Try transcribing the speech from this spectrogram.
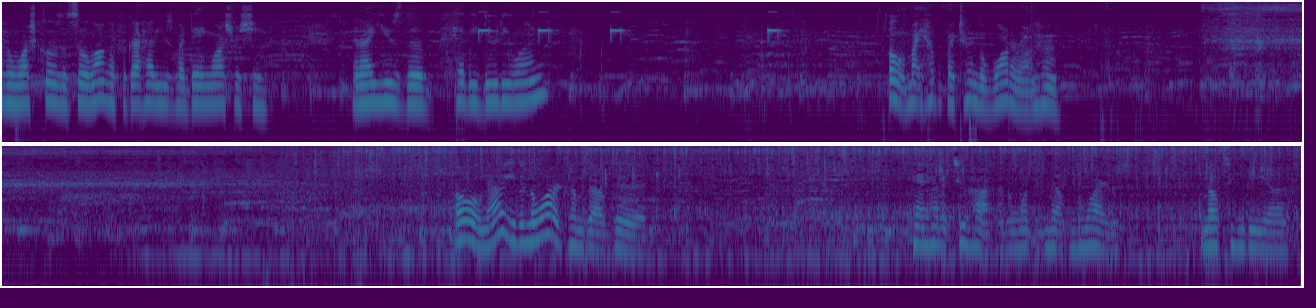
Haven't washed clothes in so long, I forgot how to use my dang wash machine. And I use the heavy duty one. Oh, it might help if I turn the water on, huh? Oh, now even the water comes out good. Can't have it too hot. I don't want it melting wires. Melting the, uh,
